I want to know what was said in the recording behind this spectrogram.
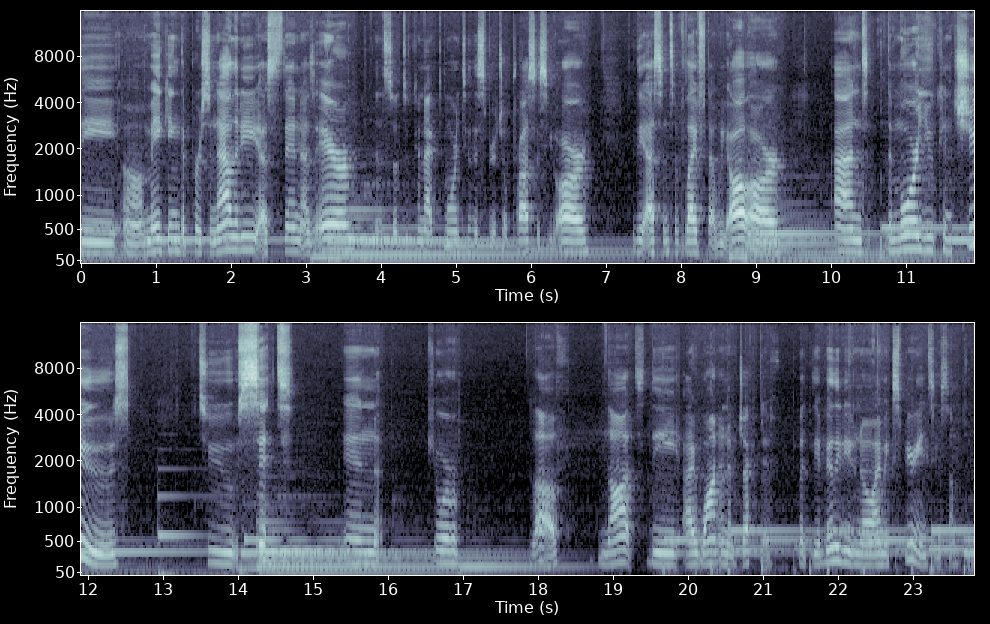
the uh, making the personality as thin as air, and so to connect more to the spiritual process you are, to the essence of life that we all are. And the more you can choose to sit in pure love, not the I want an objective but the ability to know I'm experiencing something.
